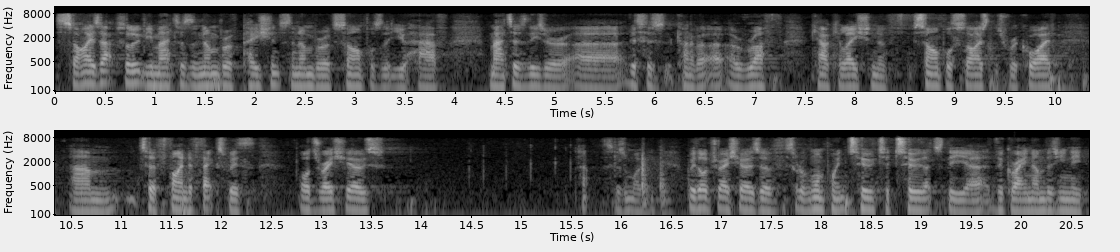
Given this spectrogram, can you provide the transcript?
size absolutely matters. The number of patients, the number of samples that you have matters. These are uh, this is kind of a, a, rough calculation of sample size that's required um, to find effects with odds ratios this isn't working, with odds ratios of sort of 1.2 to 2, that's the, uh, the grey numbers, you need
